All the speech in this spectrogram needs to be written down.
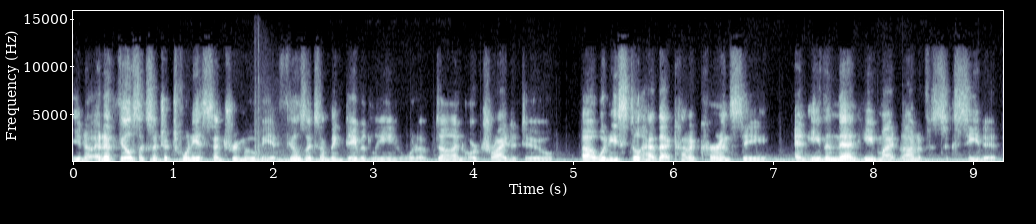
you know, and it feels like such a 20th century movie. It feels like something David Lean would have done or tried to do uh, when he still had that kind of currency. And even then, he might not have succeeded.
